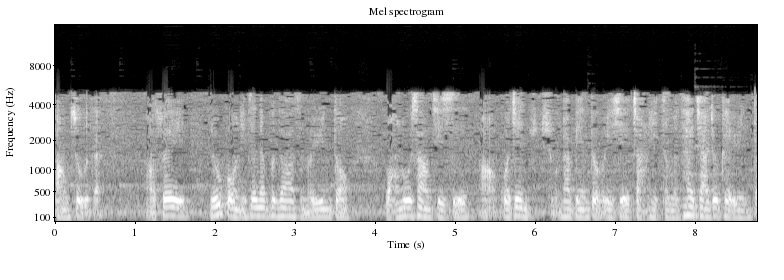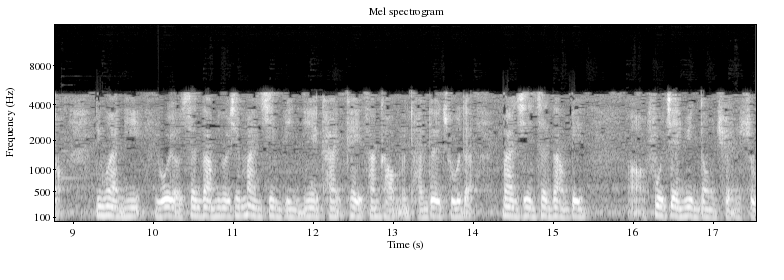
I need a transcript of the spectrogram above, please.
帮助的。好，所以如果你真的不知道什么运动，网络上其实啊，国健署那边都有一些奖励，怎么在家就可以运动。另外，你如果有肾脏病或一些慢性病，你也可可以参考我们团队出的《慢性肾脏病啊复健运动全书》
